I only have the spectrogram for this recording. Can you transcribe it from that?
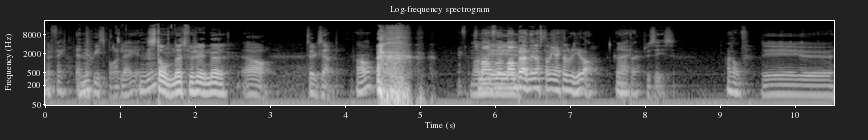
Perfekt. Energisparläge. Mm. Ståndet försvinner. Ja, till exempel. Ja. Man, Man, blir- man bränner nästan inga kalorier då. Nej, inte? precis. Ja, sånt. Det är ju...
